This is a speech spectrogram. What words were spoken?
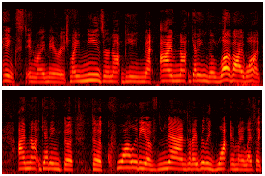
angst in my marriage. My needs are not being met. I'm not getting the love I want. I'm not getting the the quality of man that I really want in my life like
